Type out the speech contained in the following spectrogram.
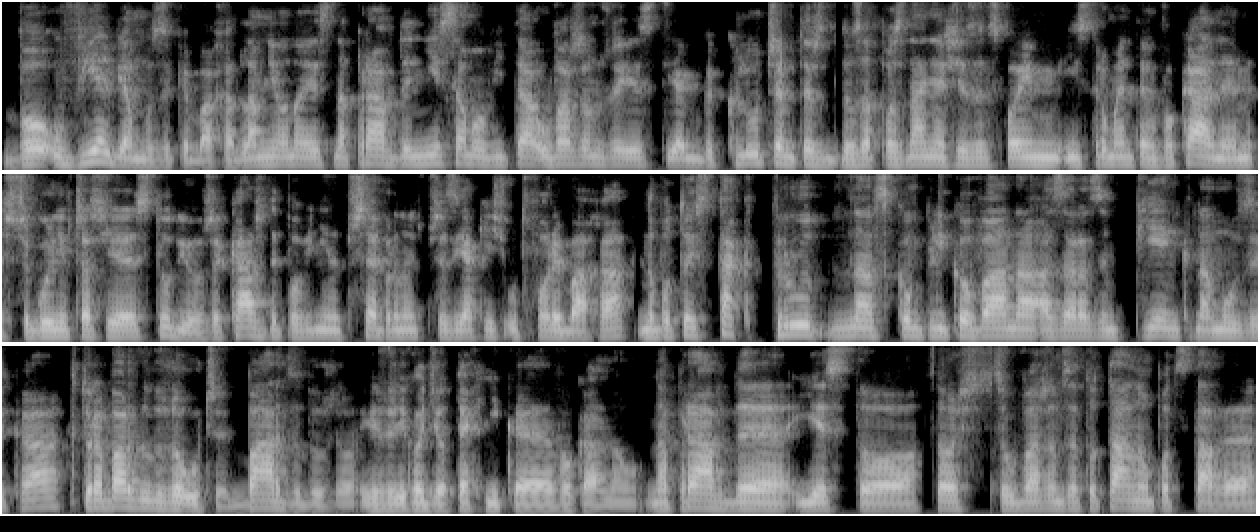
bo uwielbiam muzykę Bacha. Dla mnie ona jest naprawdę niesamowita. Uważam, że jest jakby kluczem też do zapoznania się ze swoim instrumentem wokalnym, szczególnie w czasie studiów, że każdy powinien przebrnąć przez jakieś utwory Bacha, no bo to jest tak trudna, skomplikowana, a zarazem piękna muzyka, która bardzo dużo uczy, bardzo dużo, jeżeli chodzi o technikę wokalną. Naprawdę jest to coś, co uważam za totalną podstawę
